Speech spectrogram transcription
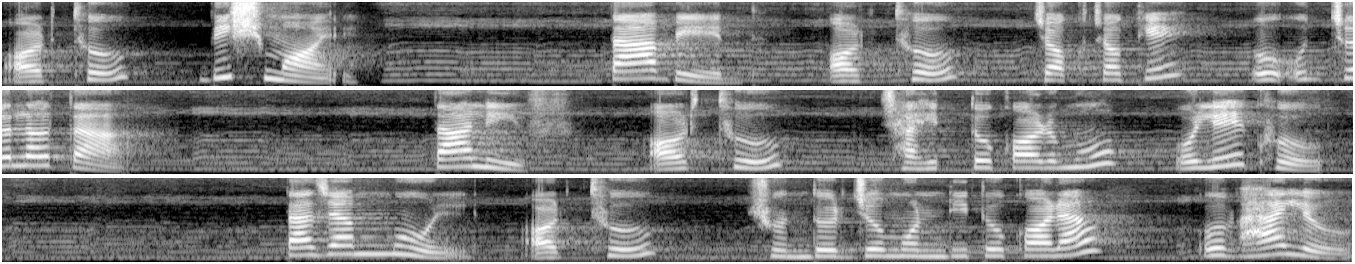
অর্থ বিস্ময়। তাবেদ, অর্থ চকচকে ও উজ্জ্বলতা। তালিফ, অর্থ সাহিত্যকর্ম ও লেখক তাজাম্মুল, অর্থ সৌন্দর্যমণ্ডিত করা ও ভালো।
